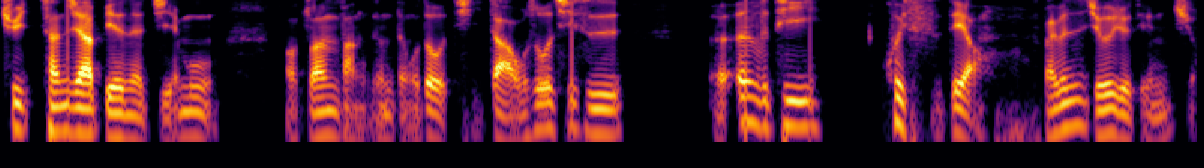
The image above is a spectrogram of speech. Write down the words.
去参加别人的节目哦专访等等，我都有提到，我说其实呃 NFT 会死掉百分之九十九点九，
